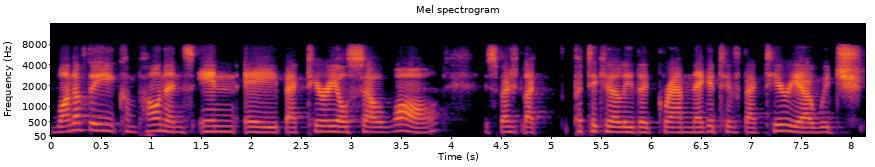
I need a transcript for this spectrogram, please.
one of the components in a bacterial cell wall, especially like particularly the gram negative bacteria, which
